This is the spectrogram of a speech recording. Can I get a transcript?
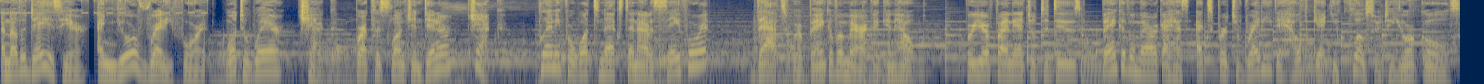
Another day is here and you're ready for it. What to wear? Check. Breakfast, lunch, and dinner? Check. Planning for what's next and how to save for it? That's where Bank of America can help. For your financial to-dos, Bank of America has experts ready to help get you closer to your goals.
